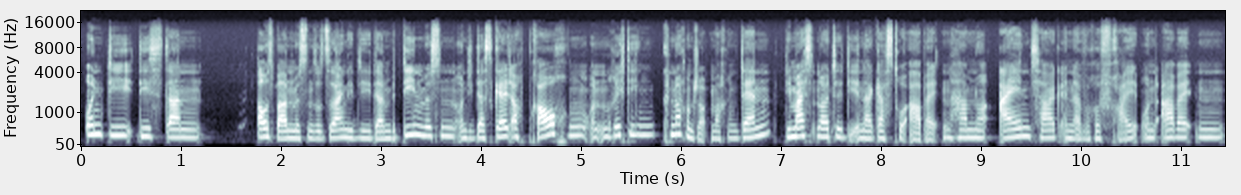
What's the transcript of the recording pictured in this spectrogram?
Und die, die es dann ausbaden müssen, sozusagen, die die dann bedienen müssen und die das Geld auch brauchen und einen richtigen Knochenjob machen. Denn die meisten Leute, die in der Gastro arbeiten, haben nur einen Tag in der Woche frei und arbeiten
